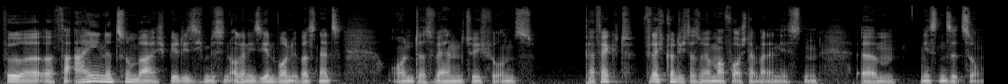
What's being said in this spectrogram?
für äh, Vereine zum Beispiel, die sich ein bisschen organisieren wollen übers Netz. Und das wäre natürlich für uns perfekt. Vielleicht könnte ich das mir mal vorstellen bei der nächsten, ähm, nächsten Sitzung.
